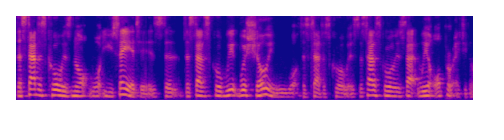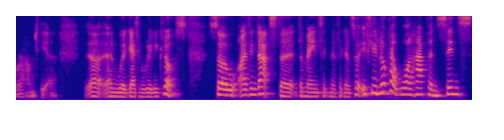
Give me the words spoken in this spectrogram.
the status quo is not what you say it is. The the status quo we, we're showing you what the status quo is. The status quo is that we're operating around here, uh, and we're getting really close. So I think that's the the main significance. So if you look at what happened since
